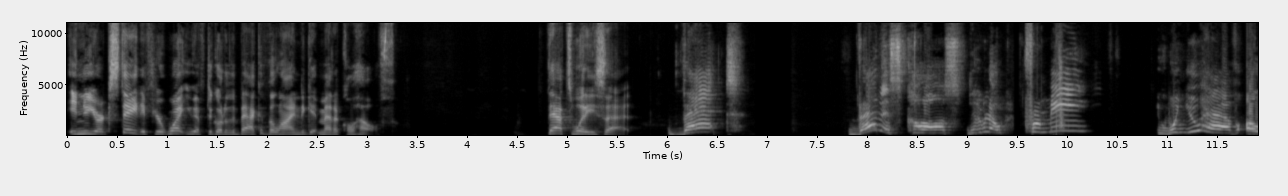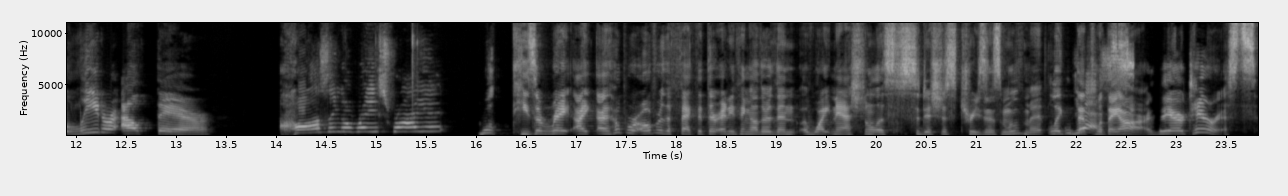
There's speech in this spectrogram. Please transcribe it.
In New York State, if you're white, you have to go to the back of the line to get medical health. That's what he said. that that is caused you know for me when you have a leader out there causing a race riot Well, he's a race. I, I hope we're over the fact that they're anything other than a white nationalist, seditious, treasonous movement. Like, that's what they are. They are terrorists.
